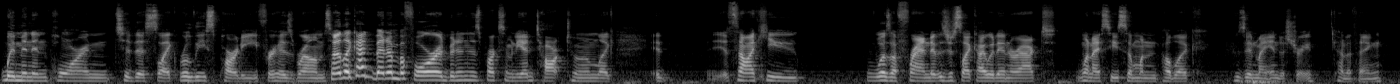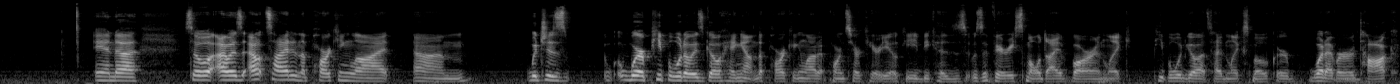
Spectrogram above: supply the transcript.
women in porn to this like release party for his rum. So like I'd met him before, I'd been in his proximity, I'd talked to him. Like it, it's not like he was a friend. It was just like I would interact when I see someone in public who's in my industry, kind of thing. And uh, so I was outside in the parking lot, um, which is where people would always go hang out in the parking lot at Porn Star Karaoke because it was a very small dive bar and like people would go outside and like smoke or whatever, mm-hmm. talk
